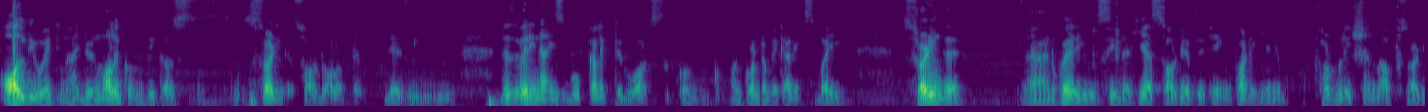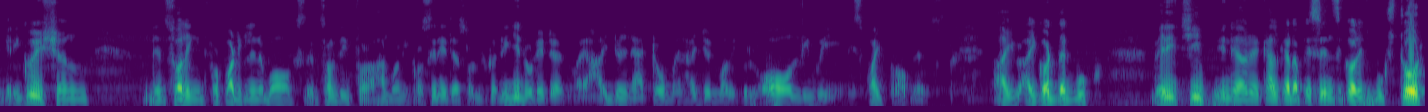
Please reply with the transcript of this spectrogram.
all the way in hydrogen molecules because Schrodinger solved all of them. There is there is a very nice book collected works on quantum mechanics by Schrodinger and where you see that he has solved everything particle in a formulation of Schrodinger equation, then solving it for particle in a box, then solving for a harmonic oscillator, solving for rigid rotator by hydrogen atom and hydrogen molecule all the way these five problems. I, I got that book very cheap in a Calcutta Presidency College bookstore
